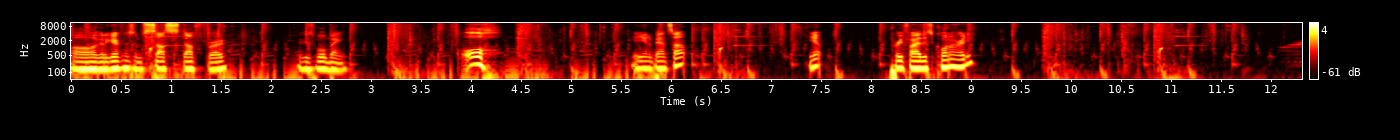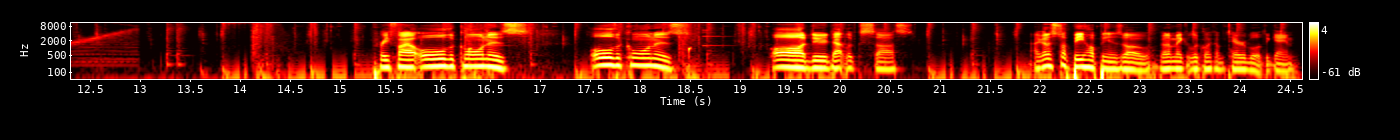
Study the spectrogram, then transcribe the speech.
Oh, I gotta go for some sus stuff, bro. Look at this wallbang. Oh! Okay, you gonna bounce up? Yep. Pre-fire this corner, ready? Pre-fire all the corners. All the corners. Oh, dude, that looks sus. I gotta stop b-hopping as well. Gotta make it look like I'm terrible at the game.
